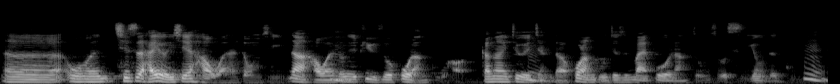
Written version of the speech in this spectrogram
呃，我们其实还有一些好玩的东西。那好玩的东嗯西，譬如说货郎骨好了，刚刚就有讲到，货郎骨就是卖货郎中所使用的骨。嗯，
